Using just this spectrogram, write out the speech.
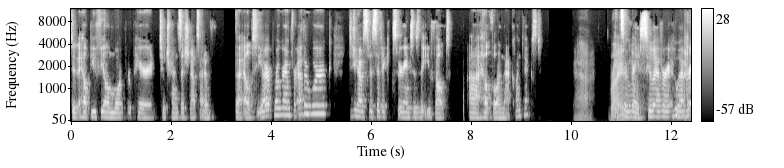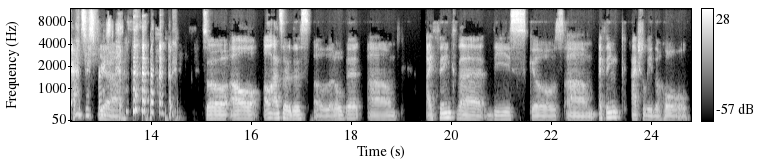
Did it help you feel more prepared to transition outside of the LTR program for other work? Did you have specific experiences that you felt uh, helpful in that context? Yeah. Right. It's a Ryan, you- race. Whoever whoever answers first. Yeah. So I'll I'll answer this a little bit. Um, I think that these skills, um, I think actually the whole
